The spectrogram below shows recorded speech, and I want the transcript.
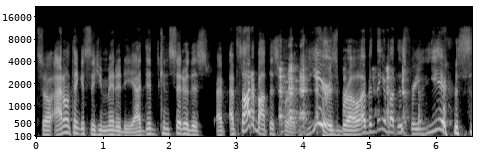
so I don't think it's the humidity. I did consider this. I've, I've thought about this for years, bro. I've been thinking about this for years.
